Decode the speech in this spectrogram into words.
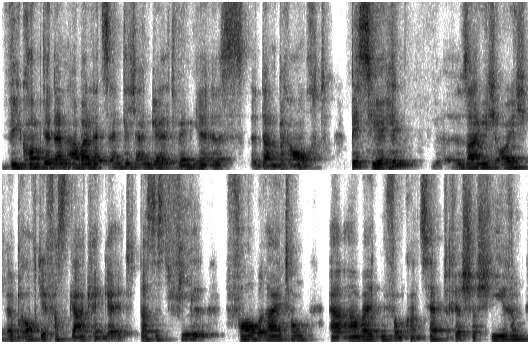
Wie kommt ihr denn aber letztendlich an Geld, wenn ihr es dann braucht? Bis hierhin sage ich euch, äh, braucht ihr fast gar kein Geld. Das ist viel Vorbereitung, Erarbeiten vom Konzept, Recherchieren.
